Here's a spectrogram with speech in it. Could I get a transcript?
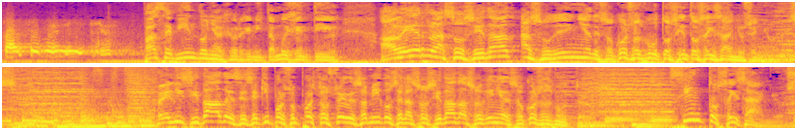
pase bonito. Pase bien, doña Georginita, muy gentil. A ver, la Sociedad Azogueña de Socorros Mutuos, 106 años, señores. Felicidades desde aquí, por supuesto, a ustedes, amigos de la Sociedad Azogueña de Socorros Mutuos. 106 años.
